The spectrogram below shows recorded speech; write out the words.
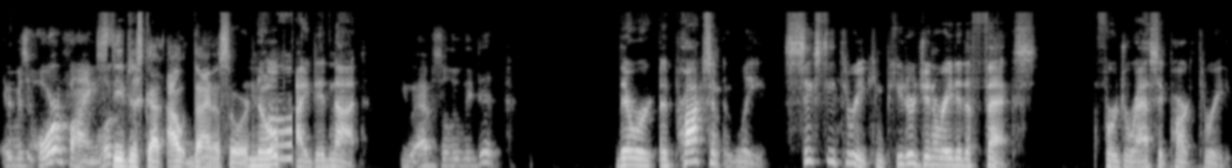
It was horrifying. Look, Steve just got out dinosaured. Nope. Oh. I did not. you absolutely did. There were approximately 63 computer generated effects for Jurassic Park 3,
